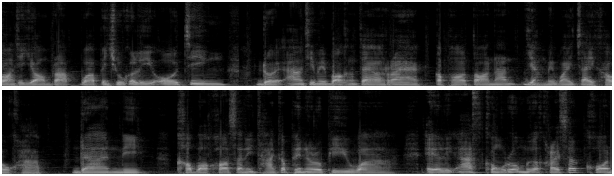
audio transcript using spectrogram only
ก่อนจะยอมรับว่าเป็นชู้กับลีโอจริง โดยอ้างที่ไม่บอกตั้งแต่แรก ก็เพราะตอนนั้นยังไม่ไว้ใจเขาครับ ด้านนิกเขาบอกคอสันนิษฐานกับเพเนโลพีว่าเอลิอัสคงร่วมมือกับใครสักคน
